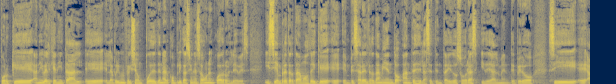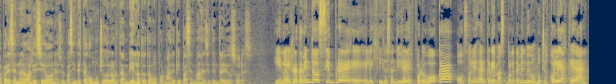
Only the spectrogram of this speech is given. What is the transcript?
porque a nivel genital eh, la prima infección puede tener complicaciones aún en cuadros leves. Y siempre tratamos de que eh, empezar el tratamiento antes de las 72 horas idealmente. Pero si aparecen nuevas lesiones o el paciente está con mucho dolor, también lo tratamos por más de que pasen más de 72 horas. ¿Y en el tratamiento siempre elegís los antivirales por boca o solés dar cremas? Porque también vemos muchos colegas que dan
